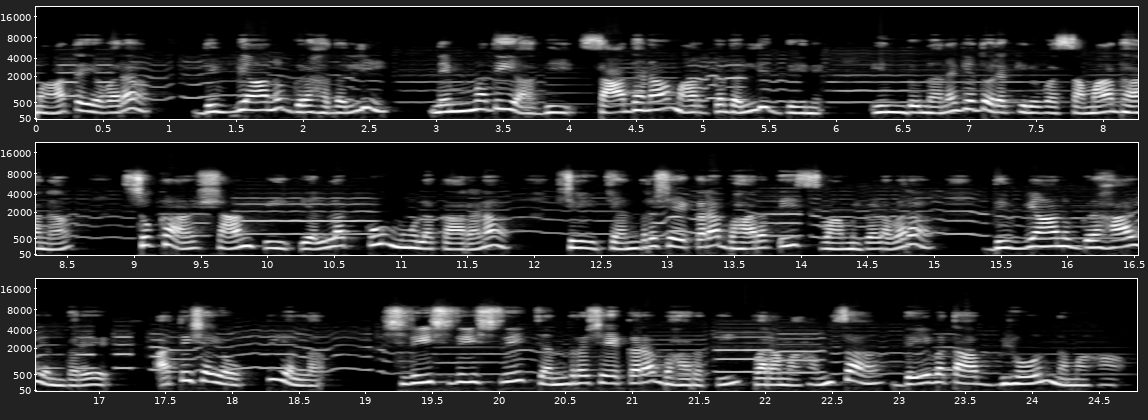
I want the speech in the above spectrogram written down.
ಮಾತೆಯವರ ದಿವ್ಯಾನುಗ್ರಹದಲ್ಲಿ ನೆಮ್ಮದಿಯಾಗಿ ಸಾಧನಾ ಮಾರ್ಗದಲ್ಲಿದ್ದೇನೆ. ಇಂದು ನನಗೆ ದೊರಕಿರುವ ಸಮಾಧಾನ ಸುಖ, ಶಾಂತಿ ಎಲ್ಲಕ್ಕೂ ಮೂಲ ಕಾರಣ ಶ್ರೀ ಚಂದ್ರಶೇಖರ ಭಾರತೀ ಸ್ವಾಮಿಗಳವರ ದಿವ್ಯಾನುಗ್ರಹ ಎಂದರೆ ಅತಿಶಯೋಕ್ತಿಯಲ್ಲ. ಶ್ರೀ ಶ್ರೀ ಶ್ರೀ ಚಂದ್ರಶೇಖರ ಭಾರತಿ ಪರಮಹಂಸ ದೇವತಾಭ್ಯೋ ನಮಃ.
